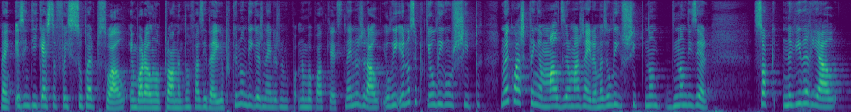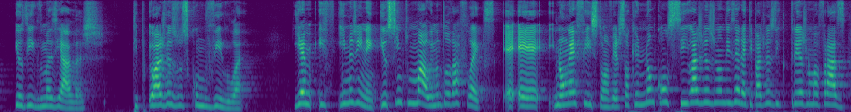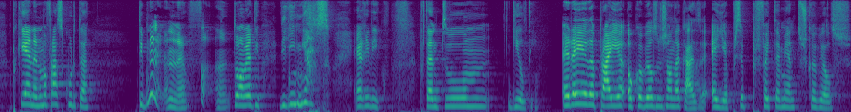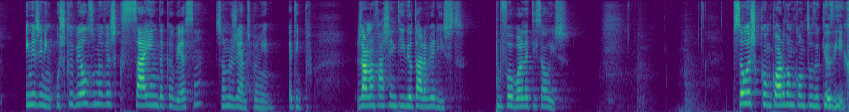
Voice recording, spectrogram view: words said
Bem, eu senti que esta foi super pessoal, embora ela provavelmente não faz ideia, porque eu não digo as neiras no, no meu podcast, nem no geral. Eu, li, eu não sei porque eu ligo um chip. Não é que eu acho que tenha mal dizer uma asneira, mas eu ligo o chip de não, de não dizer. Só que na vida real eu digo demasiadas. Tipo, eu às vezes uso como vírgula. E, é, e imaginem, eu sinto-me mal, eu não estou a dar flex. É, é, não é fixe, estão a ver? Só que eu não consigo às vezes não dizer. É tipo, às vezes digo três numa frase pequena, numa frase curta. Tipo, não, não, não, não. Estão a ver, tipo, digo imenso. É ridículo. Portanto, hum, guilty. Areia da praia ou cabelos no chão da casa. Aí, percebo perfeitamente os cabelos. Imaginem, os cabelos, uma vez que saem da cabeça, são nojentos para mim. É tipo, já não faz sentido eu estar a ver isto. Por favor, deite isso ao lixo. Pessoas que concordam com tudo o que eu digo.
